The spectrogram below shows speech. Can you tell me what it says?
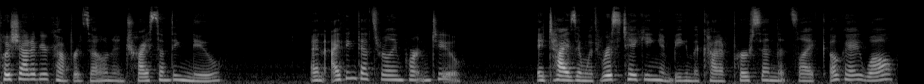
push out of your comfort zone and try something new. And I think that's really important too it ties in with risk taking and being the kind of person that's like, okay, well,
